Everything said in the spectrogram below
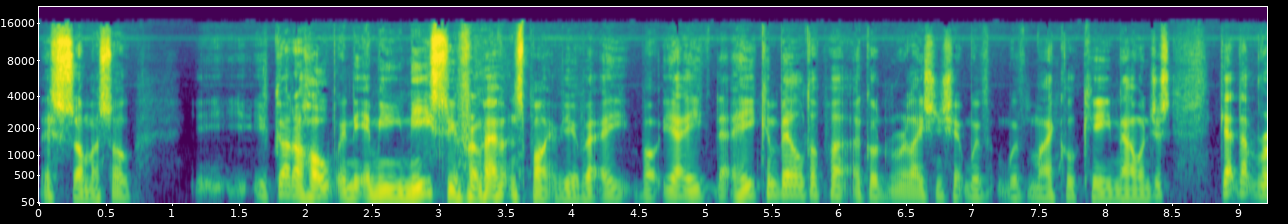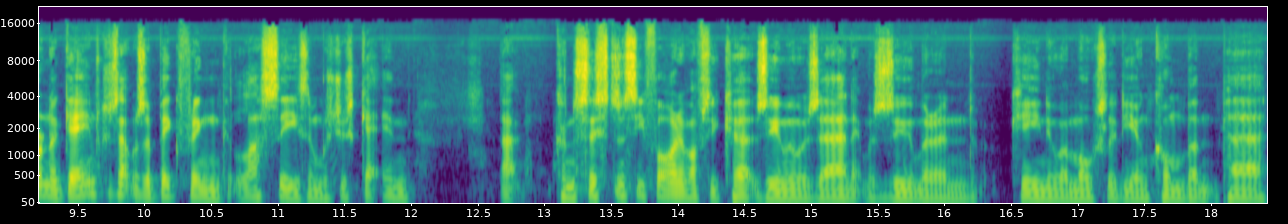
this summer. So you've got to hope, and I mean, he needs to from Everton's point of view. But he, but yeah, he, he can build up a, a, good relationship with with Michael Keane now, and just get that run of games because that was a big thing last season was just getting that consistency for him. Obviously, Kurt Zouma was there, and it was Zouma and Keane who were mostly the incumbent pair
